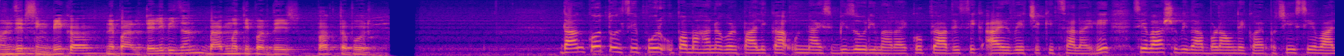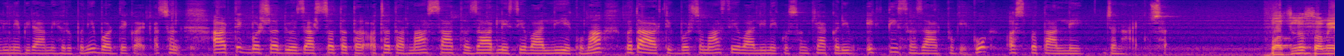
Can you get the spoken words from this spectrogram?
अन्जिर सिंह विक नेपाल टेलिभिजन बागमती प्रदेश भक्तपुर। दाङको तुलसीपुर उपमहानगरपालिका उन्नाइस बिजोरीमा रहेको प्रादेशिक आयुर्वेद चिकित्सालयले सेवा सुविधा बढाउँदै गएपछि सेवा लिने बिरामीहरू पनि बढ्दै गएका छन्। आर्थिक वर्ष दुई हजार सतहत्तर अठहत्तरमा सात हजारले सेवा लिएकोमा गत आर्थिक वर्षमा सेवा लिनेको संख्या करिब एकतिस हजार पुगेको अस्पतालले जनाएको छ। पछिल्लो समय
